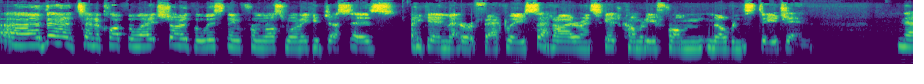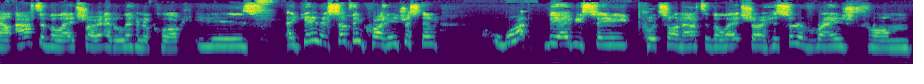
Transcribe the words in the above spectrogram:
Uh, then at 10 o'clock, the late show, the listing from Ross Warnick just says, again, matter of factly, satire and sketch comedy from Melbourne's DGen. Now, after the late show at 11 o'clock is, again, it's something quite interesting. What the ABC puts on after the late show has sort of ranged from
